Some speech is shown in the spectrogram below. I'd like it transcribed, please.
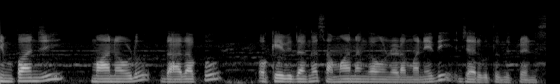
చింపాంజీ మానవుడు దాదాపు ఒకే విధంగా సమానంగా ఉండడం అనేది జరుగుతుంది ఫ్రెండ్స్.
